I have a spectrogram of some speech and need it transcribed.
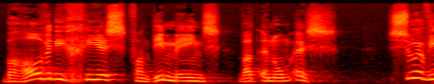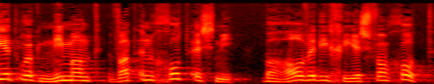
behalwe die gees van die mens wat in hom is. So weet ook niemand wat in God is nie, behalwe die gees van God.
